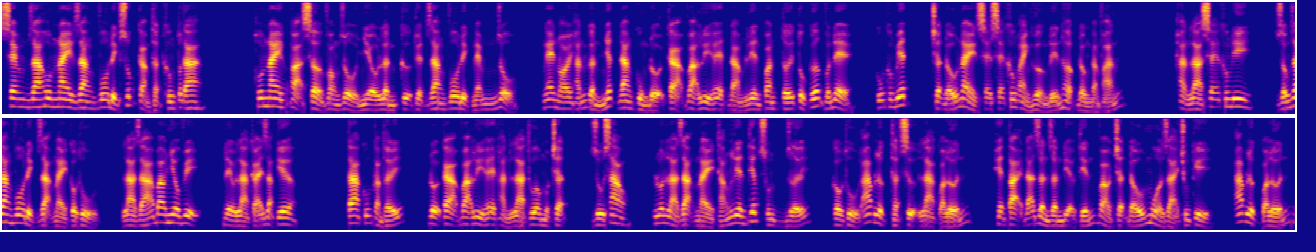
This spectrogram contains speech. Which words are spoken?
Xem ra hôm nay giang vô địch xúc cảm thật không tốt ta. Hôm nay vạ sở vòng rổ nhiều lần cự tuyệt giang vô địch ném rổ nghe nói hắn gần nhất đang cùng đội cạ vạ l ì hệt đàm liên quan tới tục ước vấn đề, cũng không biết trận đấu này sẽ sẽ không ảnh hưởng đến hợp đồng đàm phán. Hẳn là sẽ không đi, giống giang vô địch dạng này cầu thủ, là giá bao nhiêu vị, đều là cái dạng kia. Ta cũng cảm thấy, đội cạ vạ l ì hệt hẳn là thua một trận, dù sao, luôn là dạng này thắng liên tiếp xuống dưới, cầu thủ áp lực thật sự là quá lớn, hiện tại đã dần dần điệu tiến vào trận đấu mùa giải trung kỳ, áp lực quá lớn,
